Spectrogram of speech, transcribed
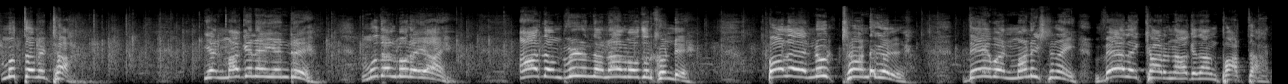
முத்தமிட்டார். என் மகனை என்று முதல் முறையாய் ஆதம் விழுந்த நாள் முதற்கொண்டு பல நூற்றாண்டுகள் தேவன் மனுஷனை வேலைக்காரனாக தான் பார்த்தான்.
